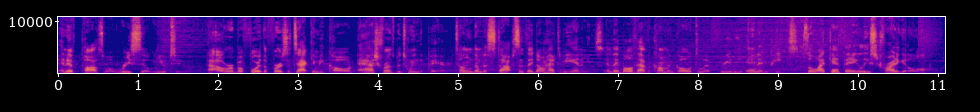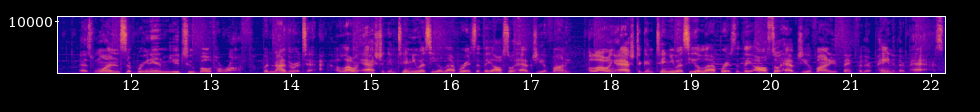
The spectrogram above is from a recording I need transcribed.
and, if possible, reseal Mewtwo. However, before the first attack can be called, Ash runs between the pair, telling them to stop since they don't have to be enemies, and they both have a common goal to live freely and in peace. So why can't they at least try to get along? As one, Sabrina and Mewtwo both harumph, but neither attack, allowing Ash to continue as he elaborates that they also have Giovanni. Allowing Ash to continue as he elaborates that they also have Giovanni to thank for their pain in their past.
